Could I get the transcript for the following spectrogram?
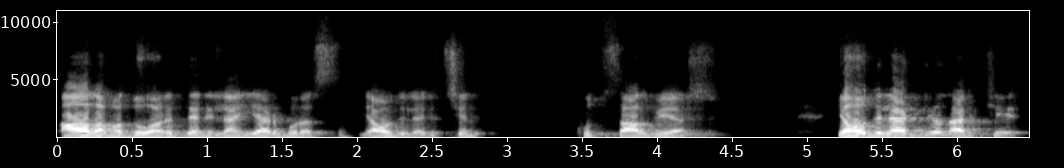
Ağlama duvarı denilen yer burası. Yahudiler için kutsal bir yer. Yahudiler diyorlar ki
